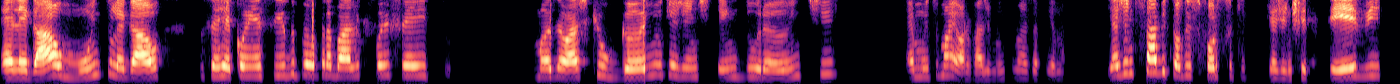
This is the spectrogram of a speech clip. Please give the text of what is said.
É legal, muito legal ser reconhecido pelo trabalho que foi feito mas eu acho que o ganho que a gente tem durante é muito maior, vale muito mais a pena. E a gente sabe todo o esforço que, que a gente teve,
